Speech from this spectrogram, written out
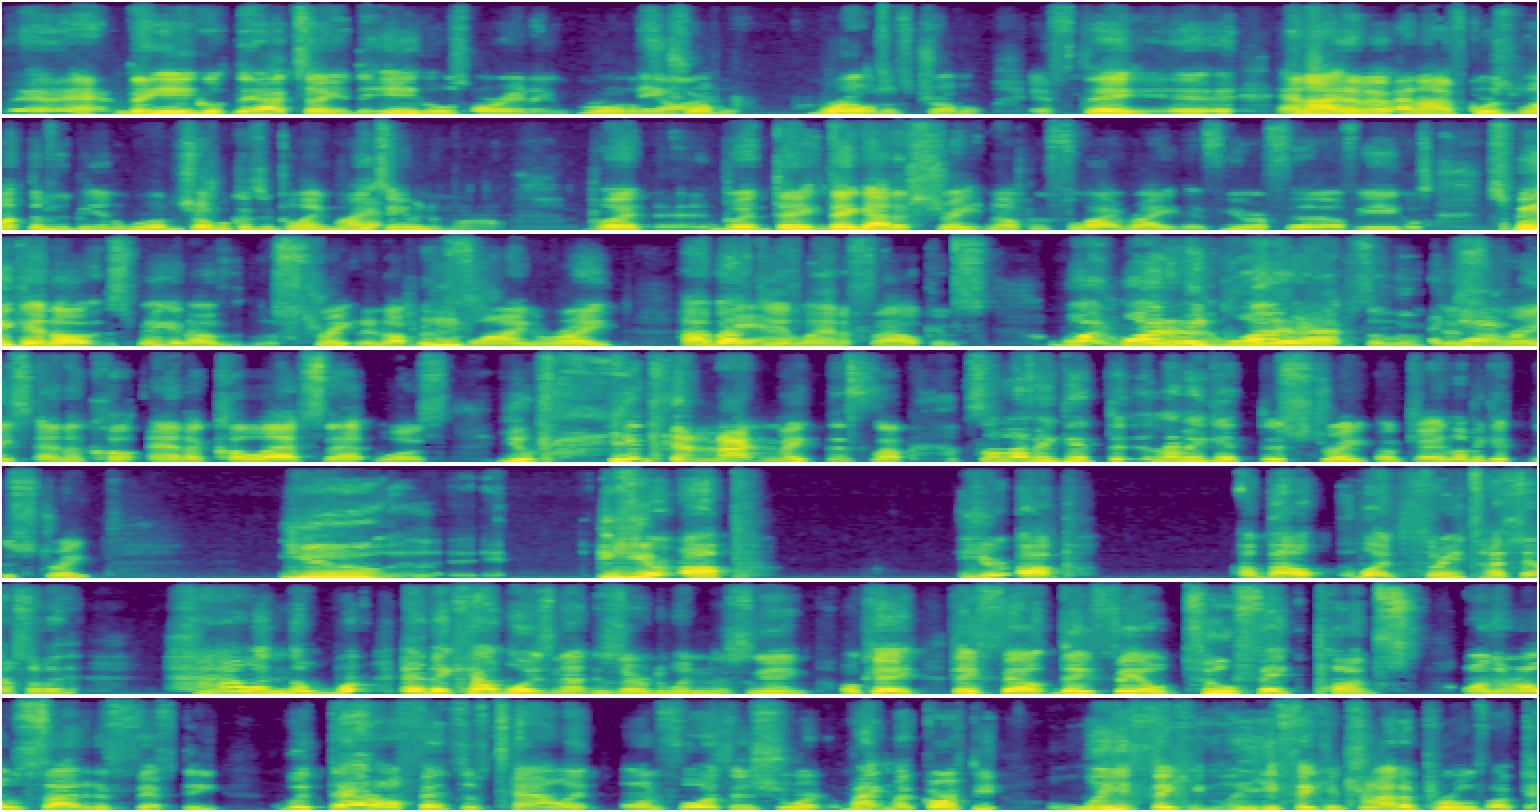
The Eagle, I tell you, the Eagles are in a world of they trouble. Are. World of trouble. If they uh, and I and I of course want them to be in a world of trouble because they're playing my team tomorrow but but they they got to straighten up and fly right if you're a Philadelphia Eagles. Speaking of speaking of straightening up and flying right, how about Damn. the Atlanta Falcons? What what a, what an absolute Again. disgrace and a and a collapse that was. You you cannot make this up. So let me get the, let me get this straight, okay? Let me get this straight. You you're up. You're up about what three touchdowns something. How in the world? And the Cowboys not deserve to win this game. Okay, they failed. They failed two fake punts on their own side of the fifty with that offensive talent on fourth and short, Mike McCarthy, what do you think? What do you think you're trying to prove? Okay,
